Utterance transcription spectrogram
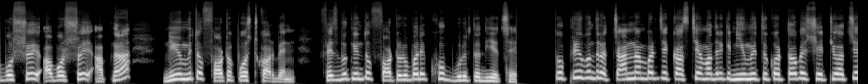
অবশ্যই অবশ্যই আপনারা নিয়মিত ফটো পোস্ট করবেন। ফেসবুক কিন্তু ফটোর উপরে খুব গুরুত্ব দিয়েছে। তো প্রিয় বন্ধুরা, চার নাম্বার যে কাজটি আমাদেরকে নিয়মিত করতে হবে, সেটি হচ্ছে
